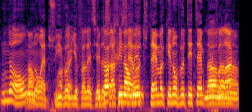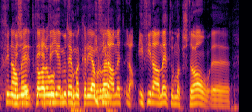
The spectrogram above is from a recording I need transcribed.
Não, não, não é possível okay. e a falência então, da SATA finalmente... é outro tema que eu não vou ter tempo para falar. Finalmente, qual era o último tema que queria abordar? E finalmente, não, e finalmente uma questão... Uh,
